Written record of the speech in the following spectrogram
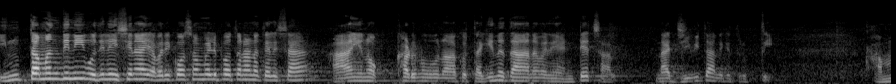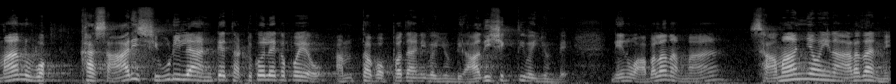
ఇంతమందిని వదిలేసినా ఎవరి కోసం వెళ్ళిపోతున్నానో తెలుసా? ఆయన ఒక్కడు నువ్వు నాకు తగిన దానమని అంటే చాలు. నా జీవితానికి తృప్తి. అమ్మా నువ్వు ఒక్కసారి శివుడిలా అంటే తట్టుకోలేకపోయావు. అంత గొప్పదాని వయ్యుండి ఆదిశక్తి వయ్యుండే. నేను అబలనమ్మా సామాన్యమైన ఆడదాన్ని.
